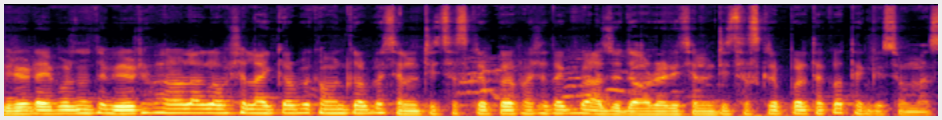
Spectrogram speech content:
ভিডিওটা এই পর্যন্ত। ভিডিওটি ভালো লাগলে অবশ্যই লাইক করবে কমেন্ট করবে চ্যানেলটি সাবস্ক্রাইব করে পাশে থাকবে। আর যদি অলরেডি চ্যানেলটি সাবস্ক্রাইব করে থাকো থ্যাংক ইউ সো মাচ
